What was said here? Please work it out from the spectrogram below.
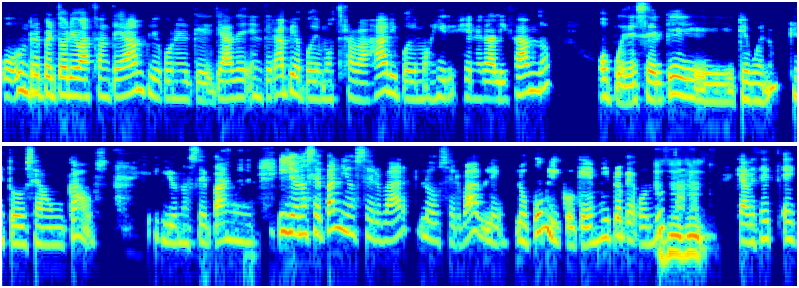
un repertorio bastante amplio con el que ya en terapia podemos trabajar y podemos ir generalizando o puede ser que, bueno, que todo sea un caos y yo no sepa ni, y yo no sepa ni observar lo observable, lo público, que es mi propia conducta, que a veces eh,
